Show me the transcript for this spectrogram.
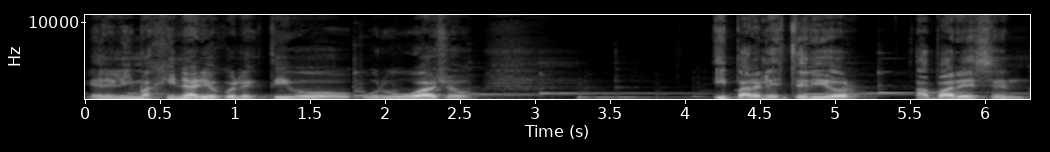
En el imaginario colectivo uruguayo y para el exterior, aparecen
